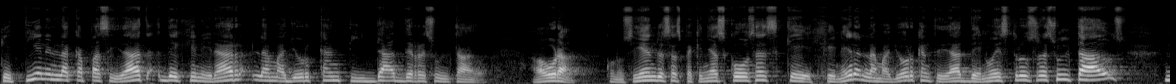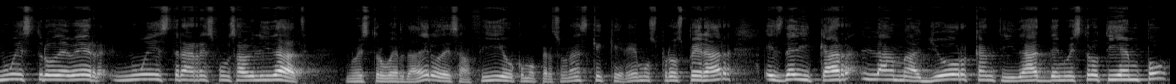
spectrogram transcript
que tienen la capacidad de generar la mayor cantidad de resultado. Ahora, conociendo esas pequeñas cosas que generan la mayor cantidad de nuestros resultados, nuestro deber, nuestra responsabilidad, nuestro verdadero desafío como personas que queremos prosperar es dedicar la mayor cantidad de nuestro tiempo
